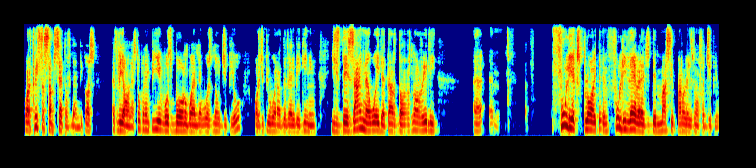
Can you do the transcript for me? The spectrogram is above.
or at least a subset of them, because let's be honest, OpenMP was born when there was no GPU, or GPU were at the very beginning, is designed in a way that does not really uh, um, fully exploit and fully leverage the massive parallelism of a GPU.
